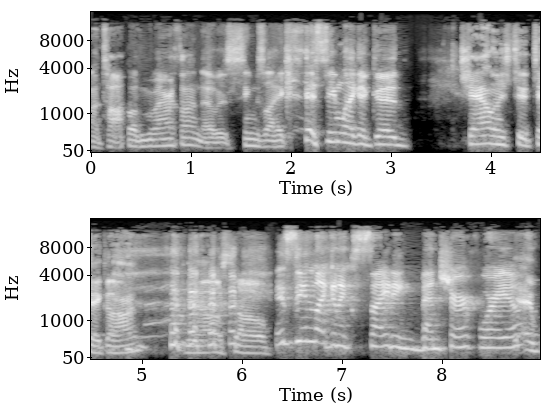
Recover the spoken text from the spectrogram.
on top of a marathon that was seems like it seemed like a good challenge to take on. You know, so it seemed like an exciting venture for you. it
